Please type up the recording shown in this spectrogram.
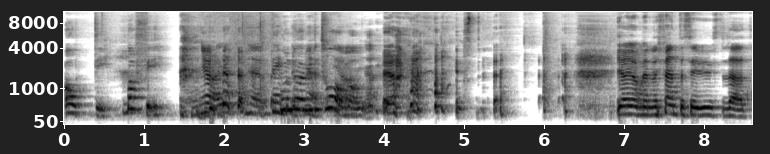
alltid, Buffy. Ja, Hon dör ju två ja. gånger. Ja, just det. Ja, ja, men i fantasy är ju just det där att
